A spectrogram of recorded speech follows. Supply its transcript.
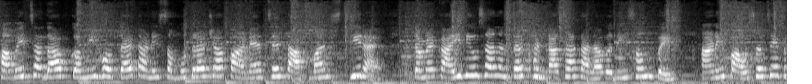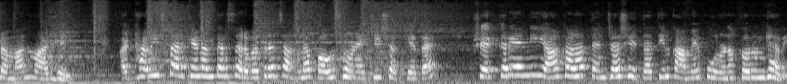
हवेचा दाब कमी होत आहेत आणि समुद्राच्या पाण्याचे तापमान स्थिर आहे. त्यामुळे काही दिवसानंतर खंडाचा कालावधी संपेल आणि पावसाचे प्रमाण वाढेल. अठ्ठावीस तारखेनंतर सर्वत्र चांगला पाऊस होण्याची शक्यता आहे. शेतकऱ्यांनी या काळात त्यांच्या शेतातील कामे पूर्ण करून घ्यावी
